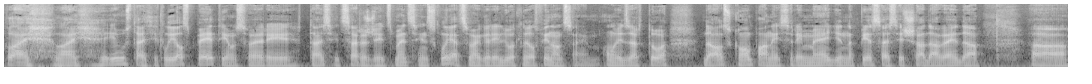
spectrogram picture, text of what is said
lai, lai uztaisītu liels pētījums vai arī taisītu sarežģītas medicīnas lietas, vajag arī ļoti lielu finansējumu. Un līdz ar to daudzas kompānijas arī mēģina piesaistīt šādā veidā. Uh,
